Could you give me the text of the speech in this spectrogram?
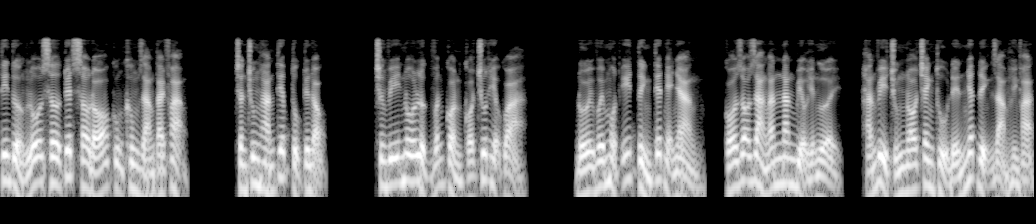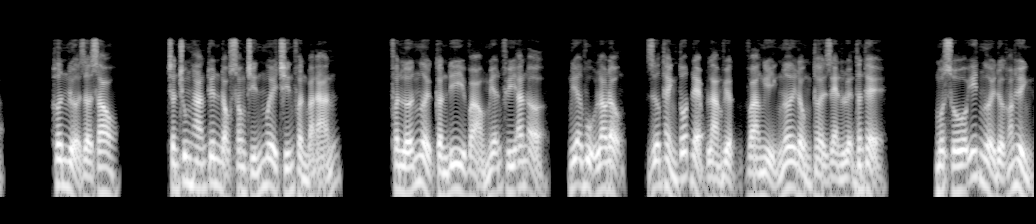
tin tưởng lỗ sơ tuyết sau đó cũng không dám tái phạm. Trần trung hán tiếp tục tuyên đọc. Trương vĩ nỗ lực vẫn còn có chút hiệu quả. Đối với một ít tình tiết nhẹ nhàng, có rõ ràng ăn năn biểu hiện người, hắn vì chúng nó tranh thủ đến nhất định giảm hình phạt. Hơn nửa giờ sau, trần trung hán tuyên đọc xong chín mươi chín phần bản án. Phần lớn người cần đi vào miễn phí ăn ở, nghĩa vụ lao động, dưỡng thành tốt đẹp làm việc và nghỉ ngơi đồng thời rèn luyện thân thể. Một số ít người được hoãn hình,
